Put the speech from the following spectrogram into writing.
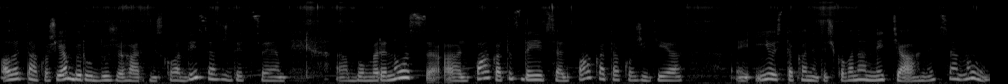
але також я беру дуже гарні склади завжди. Це або меринос, альпака. Тут, здається, альпака також є. І ось така ниточка, вона не тягнеться. Ну,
